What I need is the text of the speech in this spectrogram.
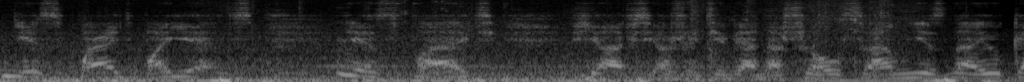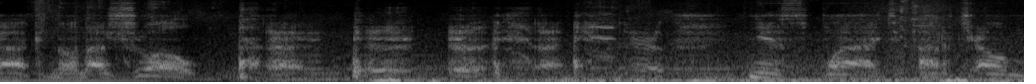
Не спать, боец! Не спать! Я все же тебя нашел, сам не знаю как, но нашел! Не спать, Артем!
